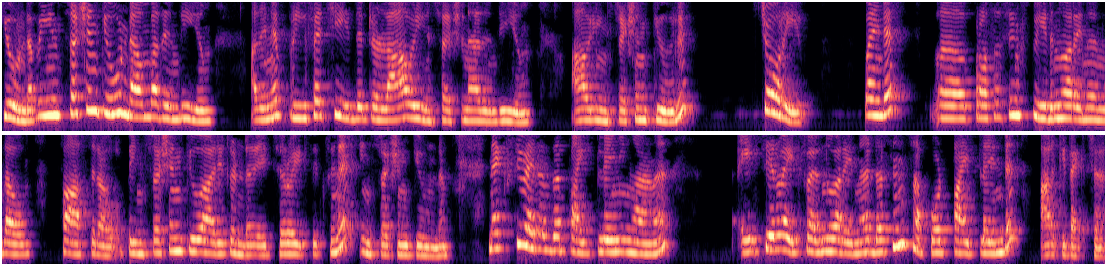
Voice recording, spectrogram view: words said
ക്യൂ ഉണ്ട്. അപ്പൊ ഇൻസ്ട്രക്ഷൻ ക്യൂ ഉണ്ടാകുമ്പോൾ അത് എന്ത് ചെയ്യും? അതിനെ പ്രീഫെച്ച് ചെയ്തിട്ടുള്ള ആ ഒരു ഇൻസ്ട്രക്ഷൻ അത് എന്ത് ചെയ്യും? ആ ഒരു ഇൻസ്ട്രക്ഷൻ ക്യൂവിൽ സ്റ്റോർ ചെയ്യും. അപ്പൊ അതിന്റെ പ്രോസസ്സിംഗ് സ്പീഡ് എന്ന് പറയുന്നത് എന്താവും? ഫാസ്റ്റർ ആവും അപ്പൊ ഇൻസ്ട്രക്ഷൻ ക്യൂ ആർക്ക് ഉണ്ട് എയ്റ്റ് സീറോ എയ്റ്റ് സിക്സിന് ഇൻസ്ട്രക്ഷൻ ക്യൂ ഉണ്ട്. നെക്സ്റ്റ് വരുന്നത് പൈപ്പ് ലൈനിങ് ആണ്. എയ്റ്റ് സീറോ എയ്റ്റ് ഫൈവ് എന്ന് പറയുന്നത് doesn't support pipelined architecture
